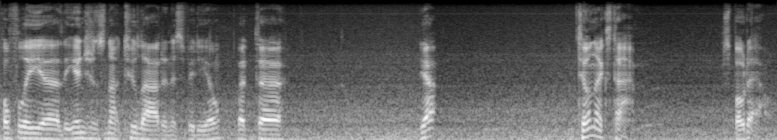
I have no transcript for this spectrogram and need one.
hopefully uh, the engine's not too loud in this video. But uh, yeah, until next time, Spode out.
